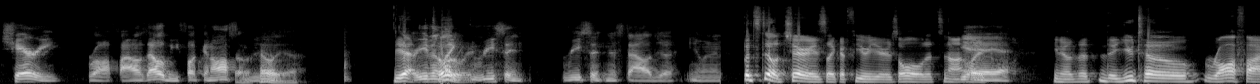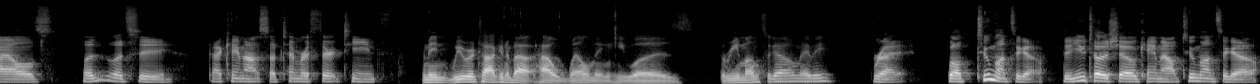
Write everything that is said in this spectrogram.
Cherry raw files. That would be fucking awesome. Oh hell know? yeah! Yeah, Or even totally. like recent recent nostalgia. You know what I mean? but still, Cherry is like a few years old. It's not Yeah, like yeah, yeah. you know the the Yuto raw files. Let, let's see, that came out September thirteenth. I mean, we were talking about how whelming he was three months ago, maybe. Right. Well, two months ago, the Yuto show came out two months ago,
